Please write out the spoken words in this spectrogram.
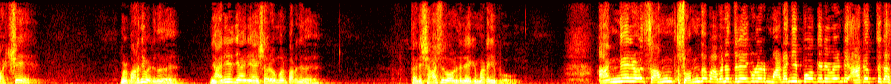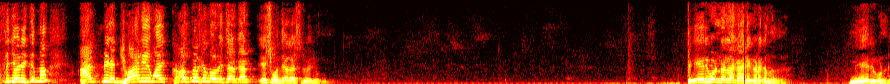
പക്ഷേ നമ്മൾ പറഞ്ഞു വരുന്നത് ഞാനിൽ ഞാനിയായ ശരോമൻ പറഞ്ഞത് തന്റെ ശാശ്വത ഭവനത്തിലേക്ക് മടങ്ങിപ്പോകും. അങ്ങനെയുള്ള സ്വന്തം ഭവനത്തിലേക്കുള്ള ഒരു മടങ്ങിപ്പോക്കിന് വേണ്ടി അകത്ത് കത്തിജ്വലിക്കുന്ന ആത്മീക ജ്വാലയുമായി കാത്തു നിൽക്കുന്നവർക്ക് ചേർക്കാൻ യേശു മധ്യാകാശത്തിന് വരും. പേരുകൊണ്ടല്ല കാര്യം കിടക്കുന്നത്. നേരുകൊണ്ട്.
